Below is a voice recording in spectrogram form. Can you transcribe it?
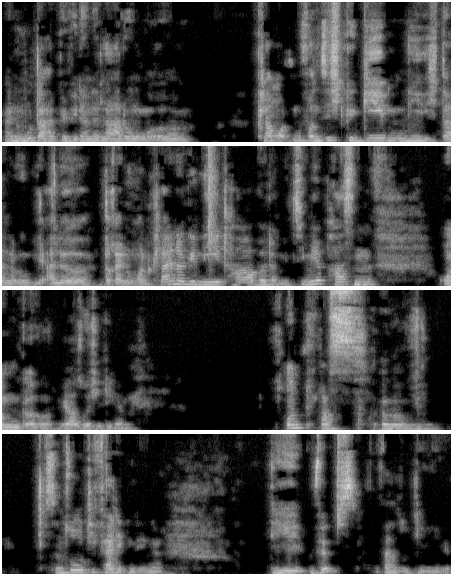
meine Mutter hat mir wieder eine Ladung äh, Klamotten von sich gegeben, die ich dann irgendwie alle drei Nummern kleiner genäht habe, damit sie mir passen. Und äh, ja, solche Dinge. Und was äh, sind so die fertigen Dinge? Die VIPs, also die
